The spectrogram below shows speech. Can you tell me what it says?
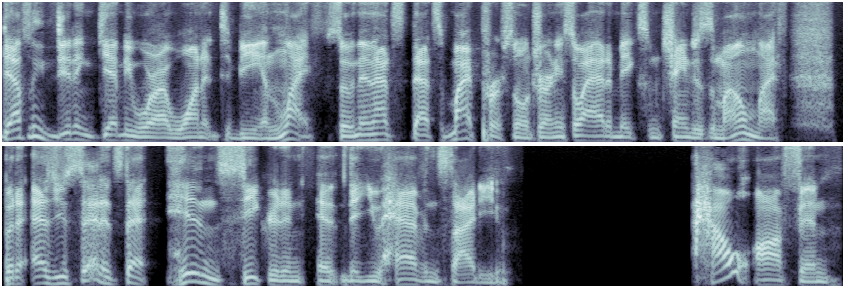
definitely didn't get me where i wanted to be in life. So then that's that's my personal journey. So i had to make some changes in my own life. But as you said it's that hidden secret in, that you have inside of you. How often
